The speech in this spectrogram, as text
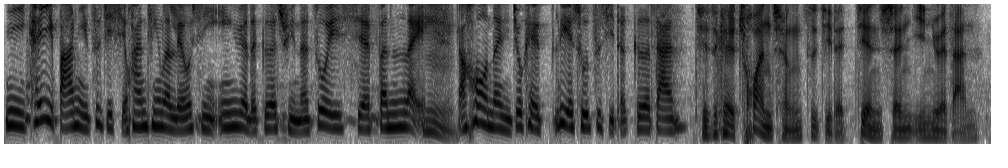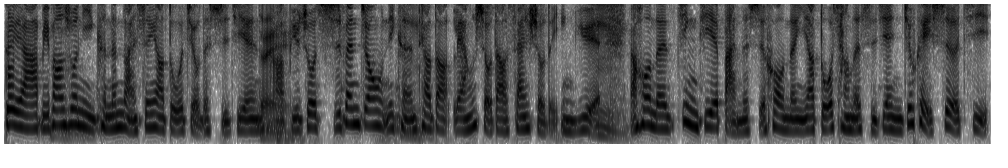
你可以把你自己喜欢听的流行音乐的歌曲呢做一些分类，嗯，然后呢，你就可以列出自己的歌单。其实可以串成自己的健身音乐单。对啊，比方说你可能暖身要多久的时间？对啊，比如说十分钟，你可能跳到两首到三首的音乐，嗯、然后呢，进阶版的时候呢，你要多长的时间，你就可以设计。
